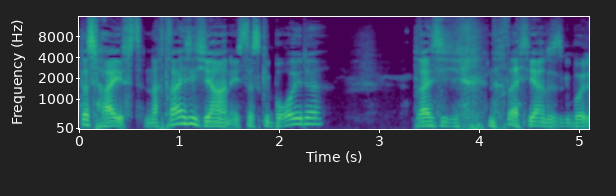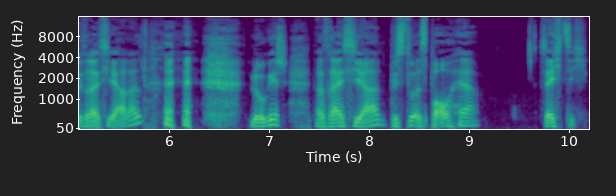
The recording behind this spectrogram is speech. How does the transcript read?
Das heißt, nach 30 Jahren ist das Gebäude 30, nach 30 Jahren ist das Gebäude 30 Jahre alt. Logisch. Nach 30 Jahren bist du als Bauherr 60.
